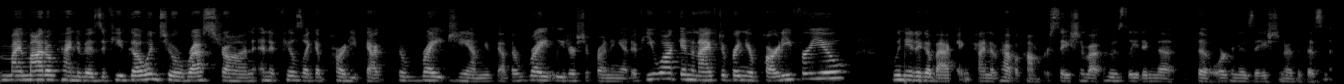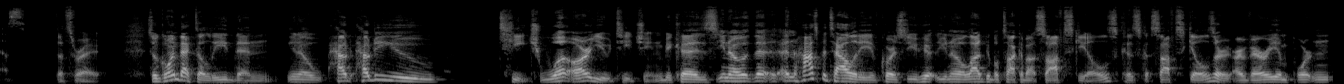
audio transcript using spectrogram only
my motto kind of is if you go into a restaurant and it feels like a party, you've got the right GM, you've got the right leadership running it. If you walk in and I have to bring your party for you, we need to go back and kind of have a conversation about who's leading the the organization or the business. That's right. So going back to lead, then you know how how do you teach? What are you teaching? Because you know, the, in hospitality, of course, you hear, you know a lot of people talk about soft skills because soft skills are, are very important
